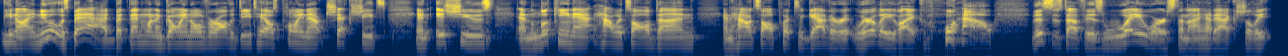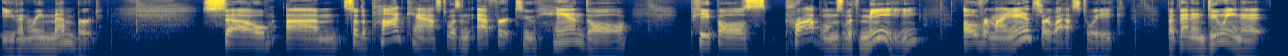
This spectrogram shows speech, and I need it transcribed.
you know, I knew it was bad, but then when I'm going over all the details, pulling out check sheets and issues and looking at how it's all done and how it's all put together, it really like, wow, this stuff is way worse than I had actually even remembered. So, um, so the podcast was an effort to handle people's problems with me over my answer last week, but then in doing it,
